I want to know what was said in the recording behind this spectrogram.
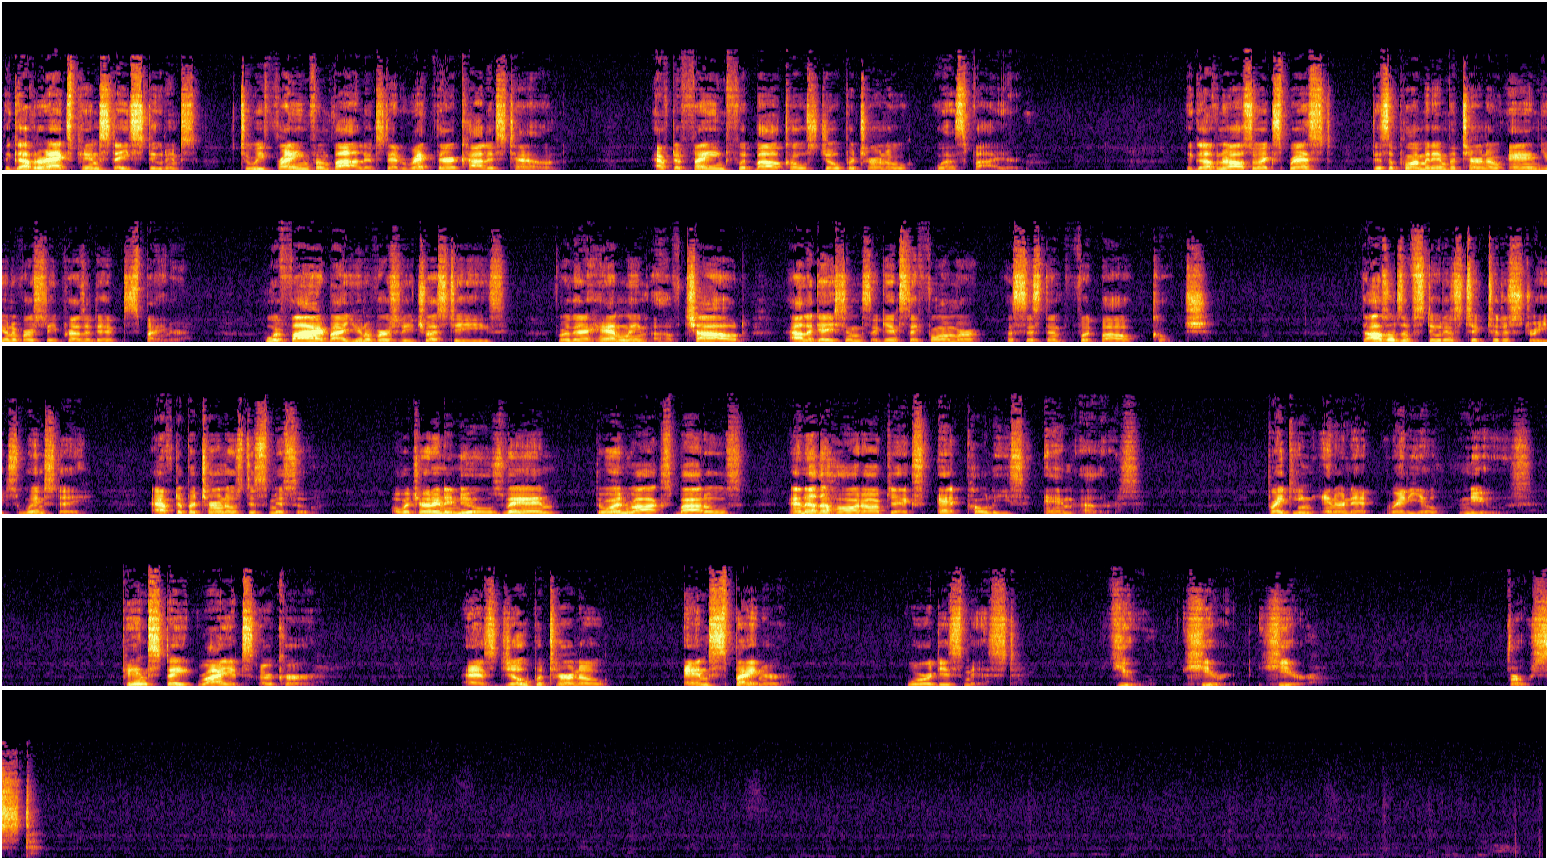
The governor asked Penn State students to refrain from violence that wrecked their college town after famed football coach Joe Paterno was fired. The governor also expressed disappointment in Paterno and university president Spanier, who were fired by university trustees for their handling of child allegations against a former assistant football coach. Thousands of students took to the streets Wednesday after Paterno's dismissal, overturning a news van, throwing rocks, bottles, and other hard objects at police and others. Breaking Internet Radio News. Penn State riots occur as Joe Paterno and Spanier were dismissed. You hear it here first.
